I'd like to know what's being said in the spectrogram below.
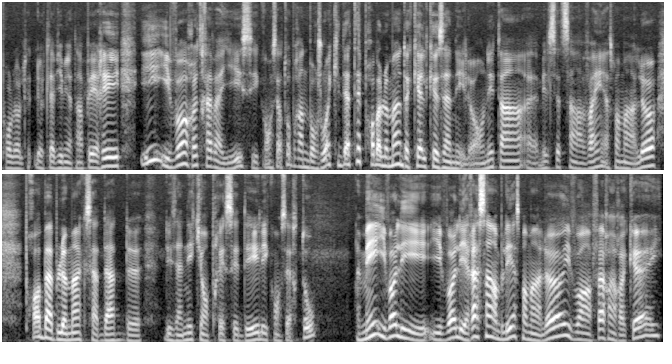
pour le, clavier bien tempéré. Et il va retravailler ses concertos brandebourgeois qui dataient probablement de quelques années. Là. On est en 1720 euh, à ce moment-là. Probablement que ça date de, des années qui ont précédé les concertos. Mais il va, les, il va les rassembler à ce moment-là, il va en faire un recueil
